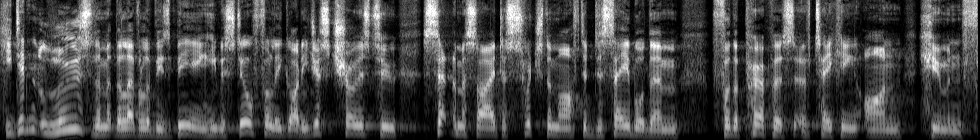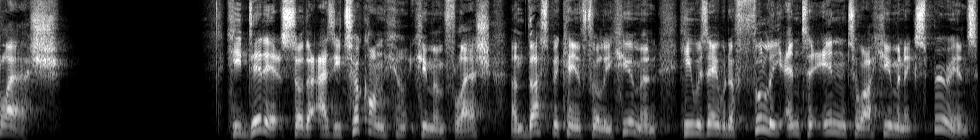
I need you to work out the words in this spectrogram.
He didn't lose them at the level of his being. He was still fully God. He just chose to set them aside, to switch them off, to disable them for the purpose of taking on human flesh. He did it so that as he took on human flesh and thus became fully human, he was able to fully enter into our human experience.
